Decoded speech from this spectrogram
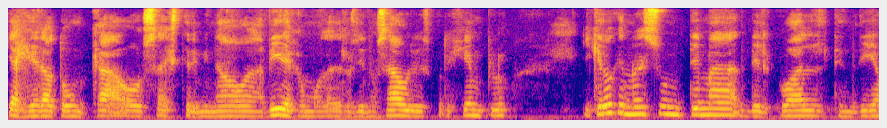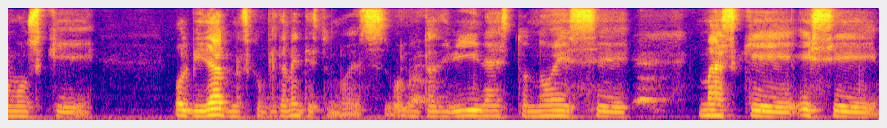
y ha generado todo un caos, ha exterminado la vida como la de los dinosaurios, por ejemplo. Y creo que no es un tema del cual tendríamos que olvidarnos completamente. Esto no es voluntad divina, esto no es... Eh, más que ese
